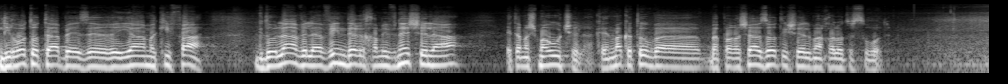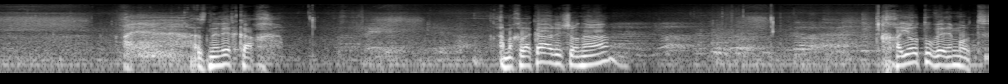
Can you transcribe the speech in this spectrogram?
לראות אותה באיזו ראייה מקיפה גדולה ולהבין דרך המבנה שלה את המשמעות שלה, כן? מה כתוב בפרשה הזאת של מאכלות אסורות. אז נלך כך. המחלקה הראשונה, חיות ובהמות.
